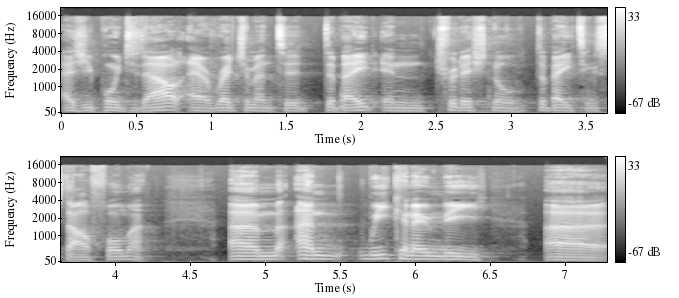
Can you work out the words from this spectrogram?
as you pointed out, a regimented debate in traditional debating style format. Um, and we can only uh,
